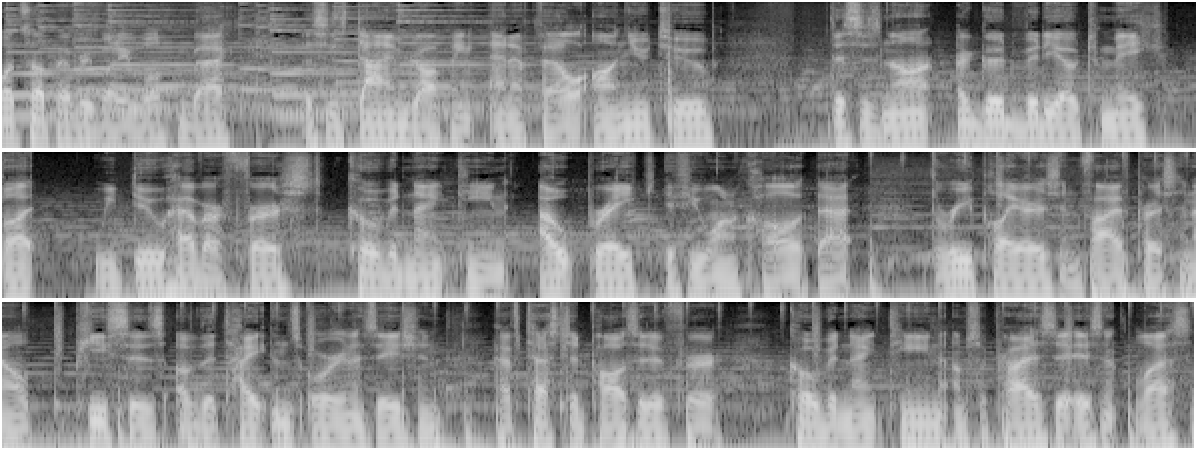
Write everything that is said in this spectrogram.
What's up, everybody? Welcome back. This is Dime Dropping NFL on YouTube. This is not a good video to make, but we do have our first COVID 19 outbreak, if you want to call it that. Three players and five personnel pieces of the Titans organization have tested positive for COVID 19. I'm surprised it isn't less,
